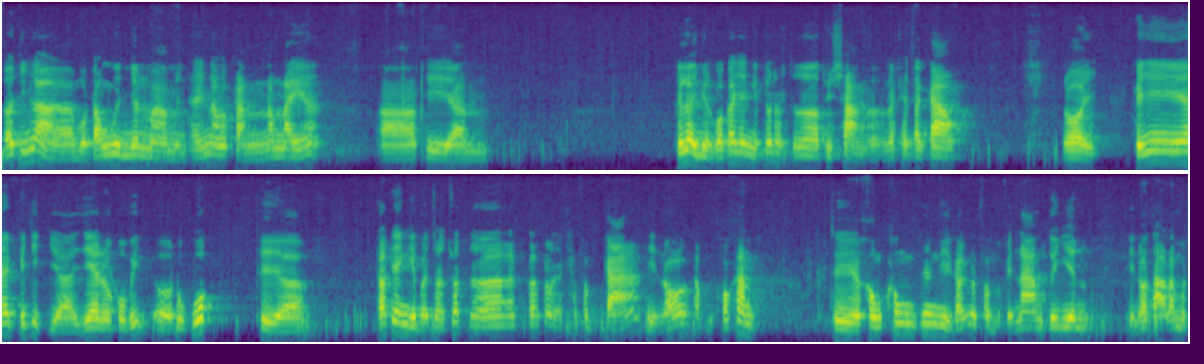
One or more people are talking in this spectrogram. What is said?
Đó chính là một trong nguyên nhân mà mình thấy năm khả năm nay á. À, thì um, cái lợi nhuận của các doanh nghiệp xuất ờ, thủy sản nó sẽ tăng cao. Rồi, cái cái dịch ờ, zero covid ở Trung Quốc thì ờ, các doanh nghiệp sản xuất các các sản phẩm cá thì nó gặp khó khăn. Thì không không riêng gì các sản phẩm ở Việt Nam, tuy nhiên thì nó tạo ra một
